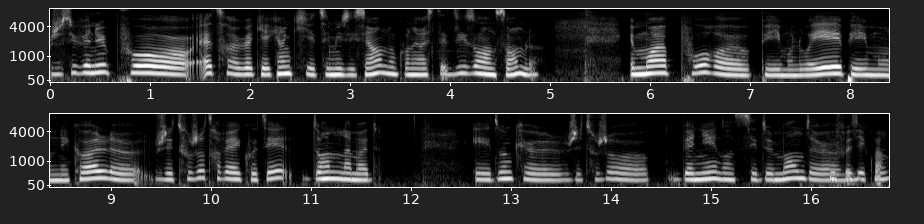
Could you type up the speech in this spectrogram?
je suis venue pour être avec quelqu'un qui était musicien, donc on est resté dix ans ensemble. Et moi, pour payer mon loyer, payer mon école, j'ai toujours travaillé à côté dans la mode. Et donc, euh, j'ai toujours euh, baigné dans ces deux mondes. Vous faisiez quoi?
